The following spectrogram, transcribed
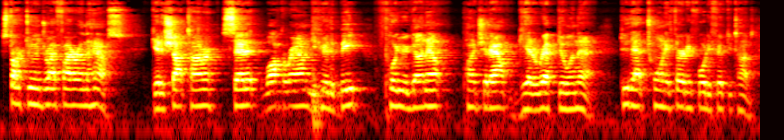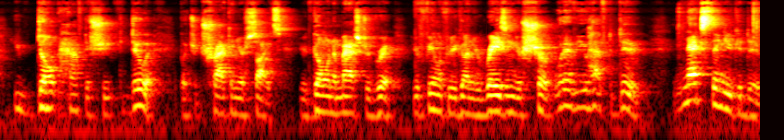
Start doing dry fire around the house. Get a shot timer, set it, walk around, you hear the beep, pull your gun out, punch it out, get a rep doing that. Do that 20, 30, 40, 50 times. You don't have to shoot to do it, but you're tracking your sights. You're going to master grip. You're feeling for your gun. You're raising your shirt, whatever you have to do. Next thing you could do,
